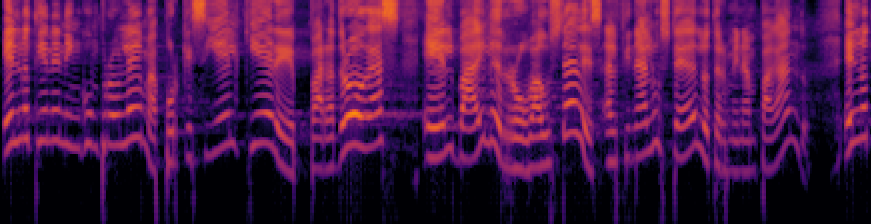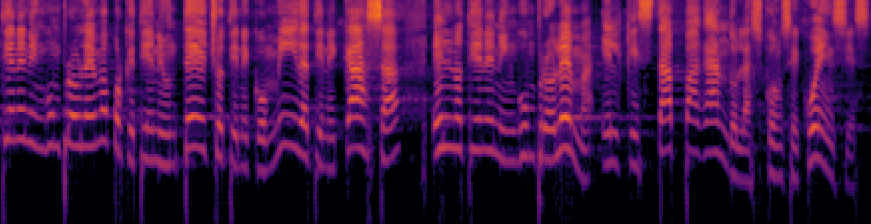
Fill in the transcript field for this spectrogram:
Él no tiene ningún problema, porque si Él quiere para drogas, Él va y le roba a ustedes. Al final ustedes lo terminan pagando. Él no tiene ningún problema porque tiene un techo, tiene comida, tiene casa. Él no tiene ningún problema. El que está pagando las consecuencias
